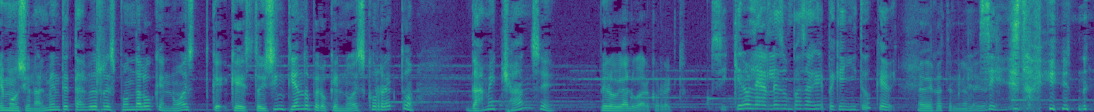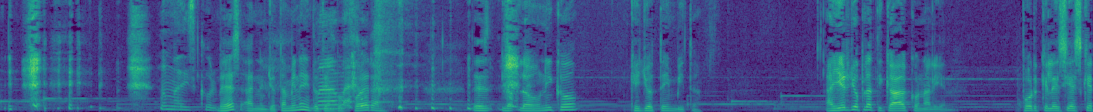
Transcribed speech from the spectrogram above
Emocionalmente tal vez responda algo que no es, que, que estoy sintiendo, pero que no es correcto. Dame chance, pero ve al lugar correcto. Sí, quiero leerles un pasaje pequeñito que... ¿Me dejas terminar la idea? Sí, está bien. Una disculpa. ¿Ves? Ah, Yo también necesito Mamá. tiempo fuera. Entonces, lo, lo único que yo te invito. Ayer yo platicaba con alguien porque le decía es que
